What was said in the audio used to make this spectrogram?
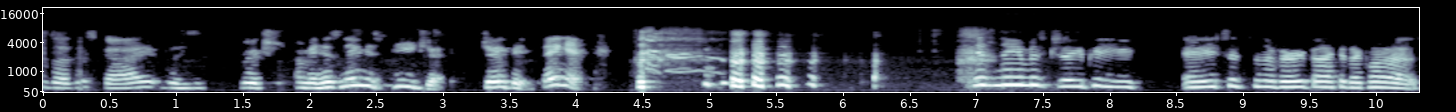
is that this guy was Rich. I mean, his name is PJ. JP. Dang it! His name is JP, and he sits in the very back of the class.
